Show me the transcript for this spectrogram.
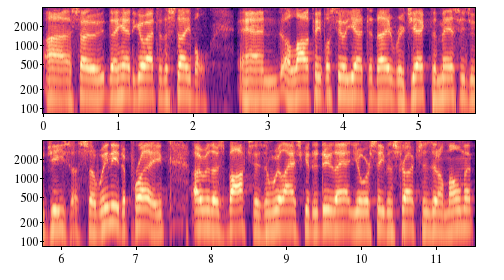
Uh, so they had to go out to the stable. And a lot of people still yet today reject the message of Jesus. So we need to pray over those boxes, and we'll ask you to do that. You'll receive instructions in a moment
